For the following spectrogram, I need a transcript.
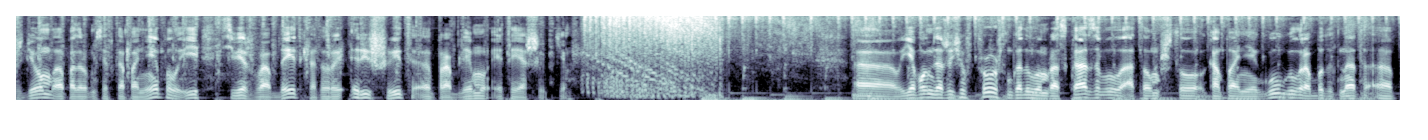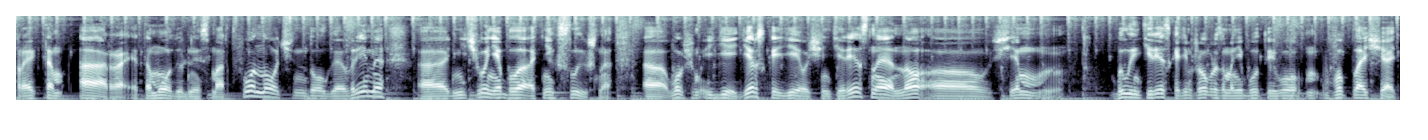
ждем подробности от компании Apple и свежего апдейта, который решит проблему этой ошибки. А, я помню, даже еще в прошлом году вам рассказывал о том, что компания Google работает над а, проектом ARA. Это модульный смартфон, но очень долгое время а, ничего не было от них слышно. В общем, идея дерзкая, идея очень интересная, но всем был интерес, каким же образом они будут его воплощать.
